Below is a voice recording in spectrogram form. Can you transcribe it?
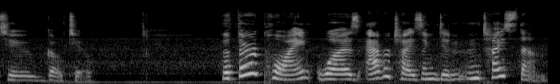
to go to. The third point was advertising didn't entice them.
